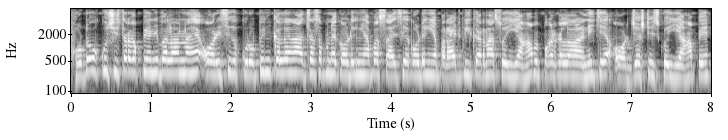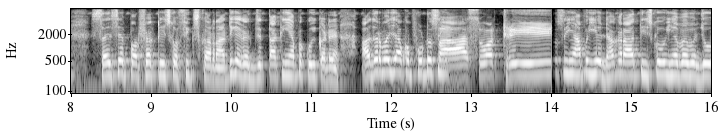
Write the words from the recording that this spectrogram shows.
फ़ोटो को कुछ इस तरह का पीएनजी बनाना है और इसी का क्रॉपिंग कर लेना अच्छा से अपने अकॉर्डिंग यहाँ पर साइज़ के अकॉर्डिंग यहाँ पर राइट क्लिक करना है सो यहाँ पर पकड़ कर लेना नीचे और जस्ट इसको यहाँ पे सही से परफेक्ट इसको फिक्स करना है ठीक है ताकि यहाँ पर कोई कटे अदरवाइज़ आपको फ़ोटो से पासवर्ड थ्री से यहाँ पर ये ढक रहा है तो इसको यहाँ पर जो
